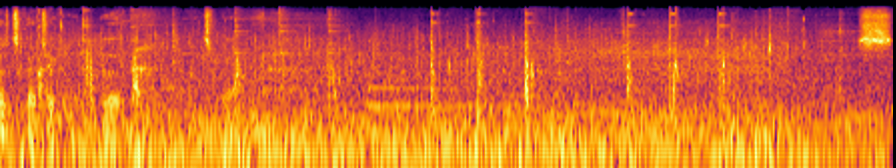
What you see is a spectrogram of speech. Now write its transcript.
It's gonna take a bit. That's one. Let's see.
